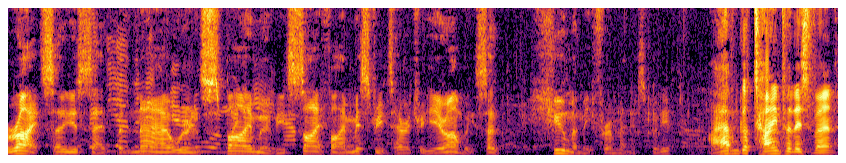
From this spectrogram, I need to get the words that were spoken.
Right, so you said, but now we're in spy movie, sci fi mystery territory here, aren't we? So humour me for a minute, will you? I haven't got time for this, Vern.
